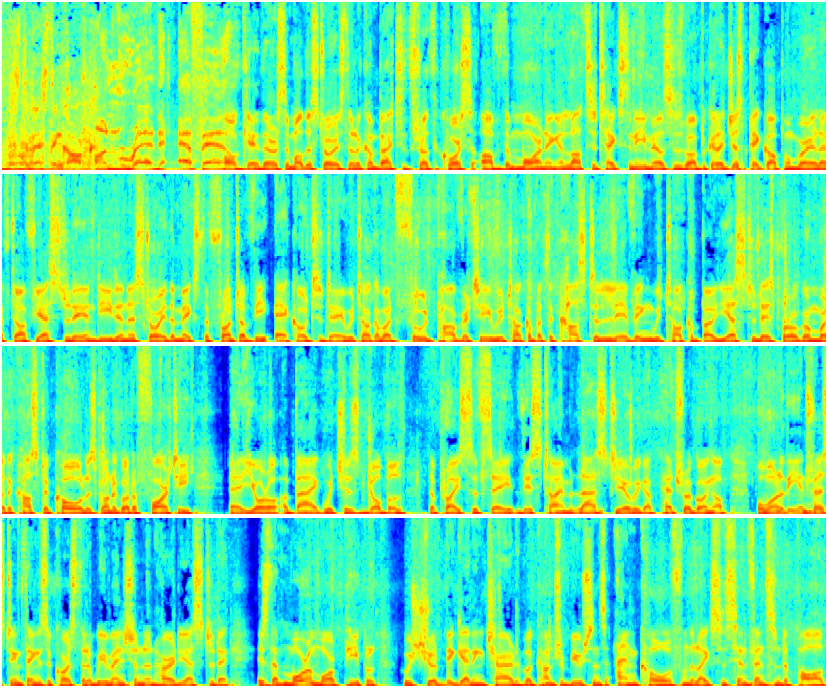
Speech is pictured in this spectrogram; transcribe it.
It's the best in Cork. On Red FM. Okay, there are some other stories that will come back to throughout the course of the morning and lots of texts and emails as well. But could I just pick up on where I left off yesterday? Indeed, in a story that makes the front of the Echo today. We talk about food poverty, we talk about the cost of living, we talk about yesterday's program where the cost of coal is going to go to 40 uh, euro a bag, which is double the price of, say, this time last year. We got petrol going up. But one of the interesting things, of course, that we mentioned and heard yesterday is that more and more people who should be getting charitable contributions and coal from the likes of St. Vincent de Paul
